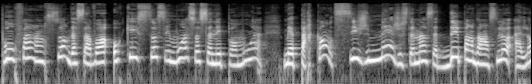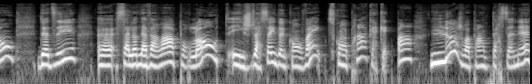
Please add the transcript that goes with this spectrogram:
pour faire en sorte de savoir, OK, ça c'est moi, ça ce n'est pas moi. Mais par contre, si je mets justement cette dépendance-là à l'autre, de dire, euh, ça a de la valeur pour l'autre et j'essaie de le convaincre, tu comprends qu'à quelque part, là, je vais prendre personnel,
